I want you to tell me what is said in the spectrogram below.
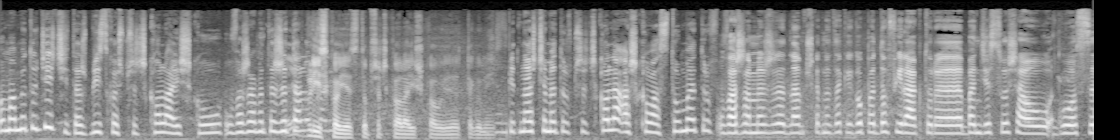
Bo mamy tu dzieci też, bliskość przedszkola i szkół. Uważamy też, że ta Jak blisko jest do przedszkola i szkoły od tego miejsca? 15 metrów przedszkola, a szkoła 100 metrów. Uważamy, że na przykład na takiego pedofila, który będzie słyszał głosy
